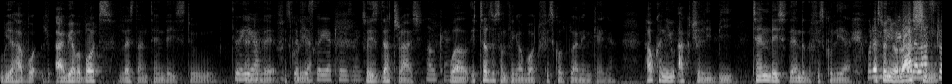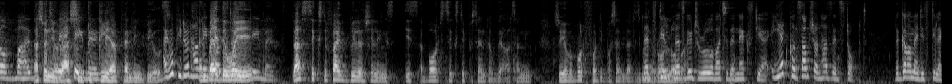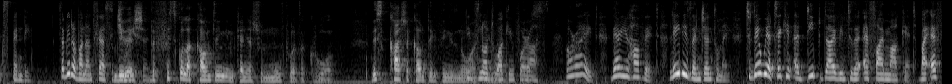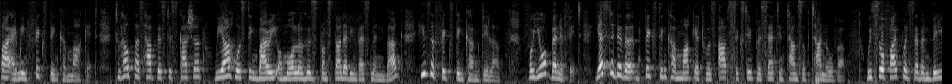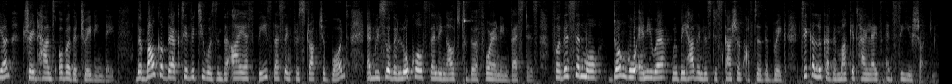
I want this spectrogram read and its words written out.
We have what, uh, we have about less than 10 days to, To the end year, of the fiscal the year. fiscal year closing. So is that rush? Okay. Well, it tells you something about fiscal planning in Kenya. How can you actually be 10 days to the end of the fiscal year? What that's you when you're rushing. last 12 months that's when to you're rushing to clear pending bills. I hope you don't have and any by the way, payments. that 65 billion shillings is about 60% of the outstanding. So you have about 40% that is going That's to roll still over. that's going to roll over to the next year. Yet consumption hasn't stopped. The government is still expending. It's a bit of an unfair The- the- situation. The, fiscal accounting in Kenya should move towards accrual. This cash accounting thing is not it's working. not working for Yes. us. All right, there you have it. Ladies and gentlemen, today we are taking a deep dive into the FI market. By FI, I mean fixed income market. To help us have this discussion, we are hosting Barry Omolo, who's from Standard Investment Bank. He's a fixed income dealer. For your benefit, yesterday the fixed income market was up 16% in terms of turnover. We saw 5.7 billion trade hands over the trading day. The bulk of the activity was in the IFBs, that's infrastructure bond, and we saw the local selling out to the foreign investors. For this and more, don't go anywhere. We'll be having this discussion after the break. Take a look at the market highlights and see you shortly.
